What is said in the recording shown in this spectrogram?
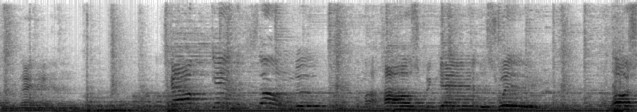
Comes and no surprises.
